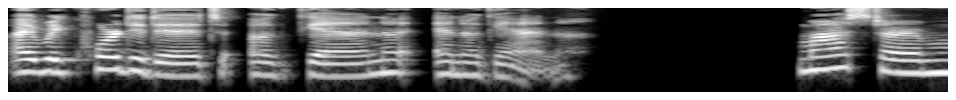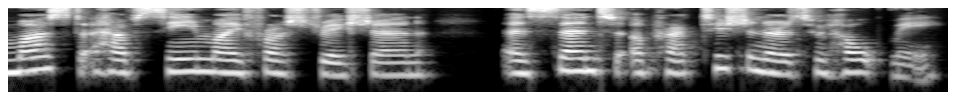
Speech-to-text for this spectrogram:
I recorded it again and again. Master must have seen my frustration and sent a practitioner to help me.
